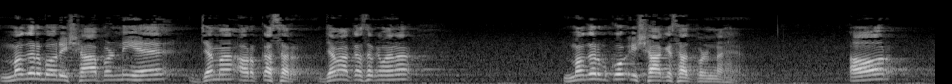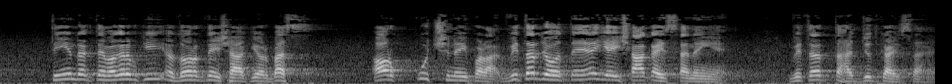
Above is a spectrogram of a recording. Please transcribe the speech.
مغرب اور عشاء پڑھنی ہے، جمع اور کسر جمع کسر کا معنی مغرب کو عشاء کے ساتھ پڑھنا ہے۔ اور تین رکھتے مغرب کی اور دو رکھتے عشاء کی اور بس۔ اور کچھ نہیں پڑا وطر جو ہوتے ہیں، یہ عشاء کا حصہ نہیں ہے۔ وطر تحجد کا حصہ ہے۔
